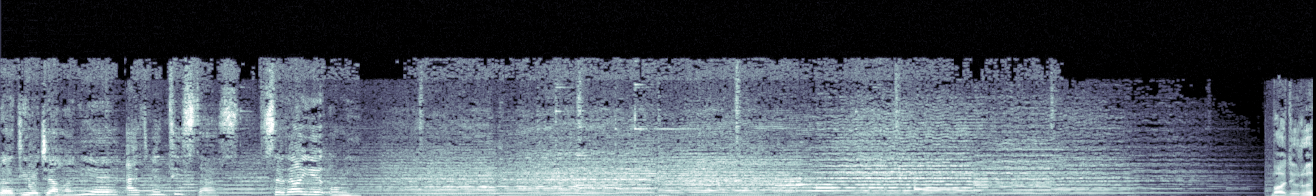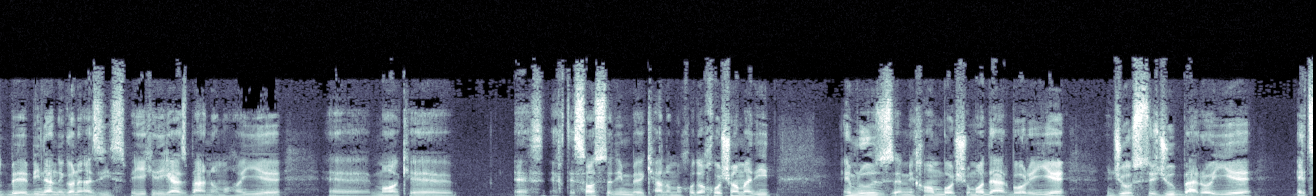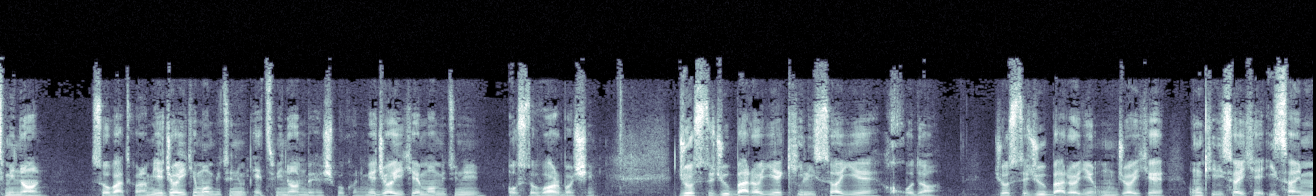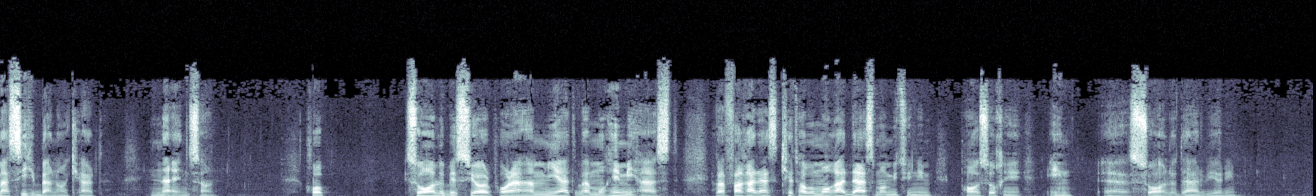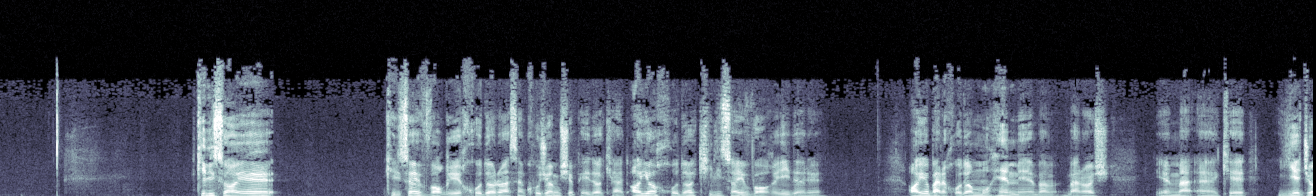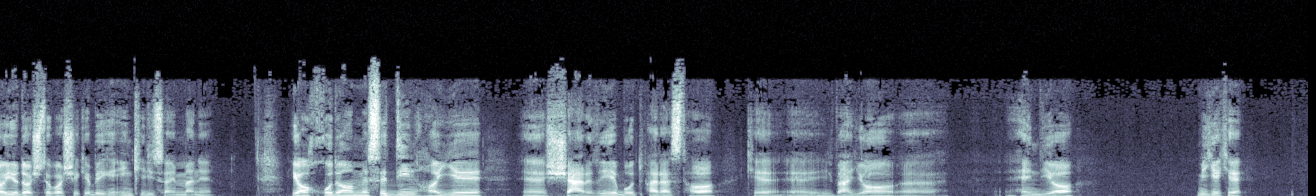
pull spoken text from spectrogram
رادیو جهانی ادونتیست است. صدای امید. با درود به بینندگان عزیز. به یکی دیگه از برنامه های ما که اختصاص دادیم به کلام خدا خوش آمدید. امروز می‌خوام با شما درباره جستجو برای اطمینان صحبت کنم. یه جایی که ما می‌تونیم اطمینان بهش بکنیم. یه جایی که ما می‌تونیم استوار باشیم. جستجو برای کلیسای خدا. جستجو برای اون جایی که اون کلیسایی که عیسی مسیح بنا کرد نه انسان. خب سوال بسیار پر اهمیت و مهمی هست و فقط از کتاب مقدس ما می‌تونیم پاسخ این سوال رو در بیاریم. کلیساهای کلیسای واقعی خدا رو اصلا کجا میشه پیدا کرد؟ آیا خدا کلیسای واقعی داره؟ آیا برای خدا مهمه و براش که یه جایی داشته باشه که بگه این کلیسای منه؟ یا خدا مثل دینهای شرقی بودپرست ها که و یا هندیا میگه که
